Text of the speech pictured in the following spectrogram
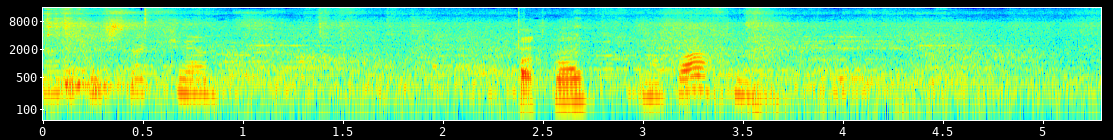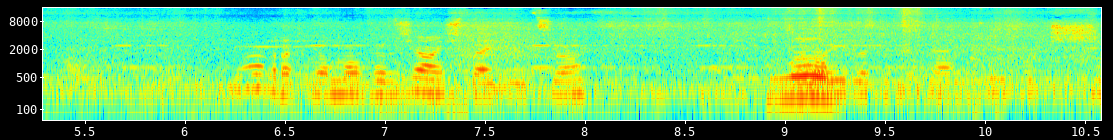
Jakieś takie... Pachną? No pachnie. No Dobra, chyba mogę wziąć takie, co? No, ile tych starczy? Po trzy.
